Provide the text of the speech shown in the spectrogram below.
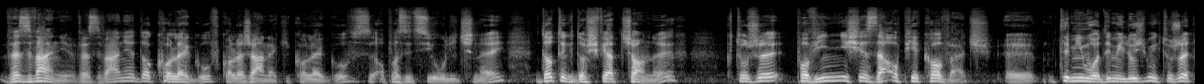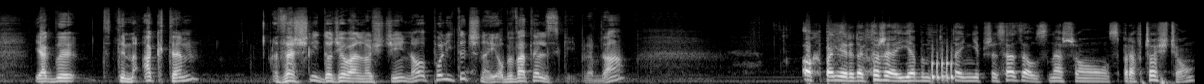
wezwanie, wezwanie do kolegów, koleżanek i kolegów z opozycji ulicznej, do tych doświadczonych, którzy powinni się zaopiekować yy, tymi młodymi ludźmi, którzy jakby tym aktem weszli do działalności no, politycznej, obywatelskiej, prawda? Och, panie redaktorze, ja bym tutaj nie przesadzał z naszą sprawczością.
